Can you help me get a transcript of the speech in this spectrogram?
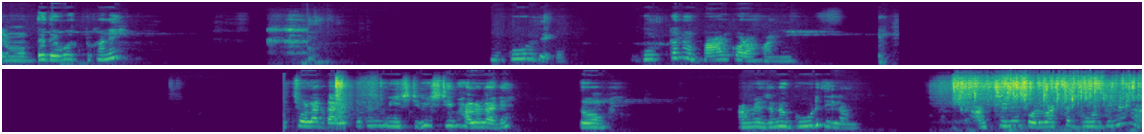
এর মধ্যে দেবো একটুখানি। গুড় দেবো। গুড়টা না বার করা হয়নি। ছোলার ডাল একটুখানি মিষ্টি মিষ্টি ভালো লাগে। তো আমি ওই জন্য গুড় দিলাম। আর চিনির পরিবর্তে গুড় দিলে না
